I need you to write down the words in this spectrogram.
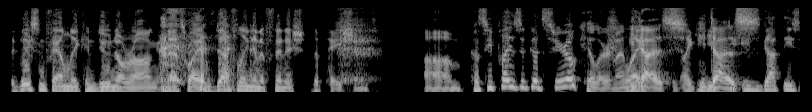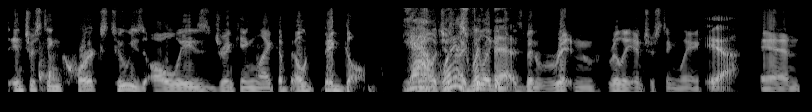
the Gleason family can do no wrong, and that's why I'm definitely going to finish The Patient because he plays a good serial killer, and I like. he does. Like He does. He's got these interesting quirks too. He's always drinking like a big, big gulp. you yeah. know, just- I feel like that? it's been written really interestingly, yeah. and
